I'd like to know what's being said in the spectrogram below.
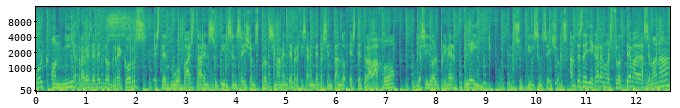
Work on Me a través de Bedrock Records. Este dúo va a estar en Sutil Sensations próximamente precisamente presentando este trabajo y ha sido el primer play en Sutil Sensations. Antes de llegar a nuestro tema de la semana,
